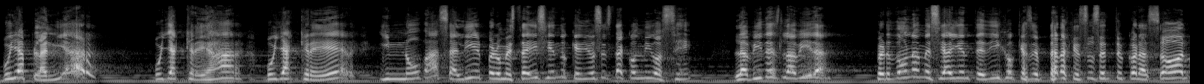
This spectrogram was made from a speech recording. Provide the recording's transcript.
Voy a planear voy a crear, voy a creer y no va a salir, pero me está diciendo que Dios está conmigo. Sí, la vida es la vida. Perdóname si alguien te dijo que aceptara a Jesús en tu corazón,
